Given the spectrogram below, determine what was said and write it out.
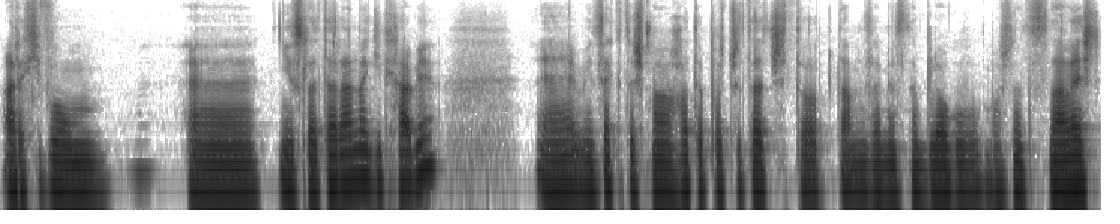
archiwum newslettera na GitHubie, e, więc jak ktoś ma ochotę poczytać, to tam zamiast na blogu można to znaleźć.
